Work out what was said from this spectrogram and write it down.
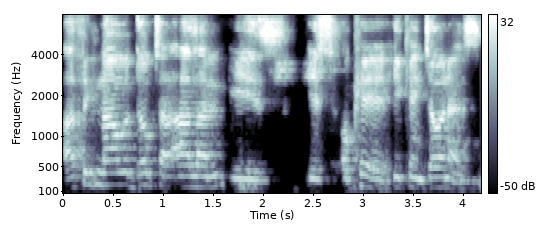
I think now Dr. Alam is is okay. He can join us.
